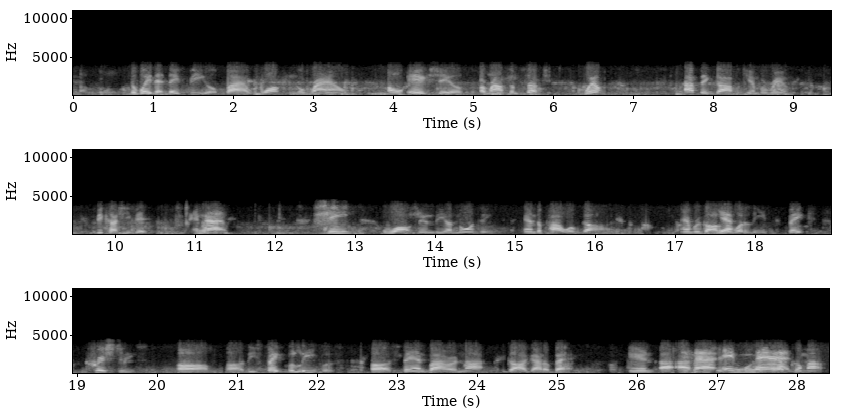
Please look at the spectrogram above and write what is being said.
the way that they feel by walking around on eggshells around some subject. Well, I thank God for Kim Burrell because she did. Amen. She walked in the anointing and the power of God. And regardless Yes. of whether these fake Christians, um, uh, these fake believers, uh, stand by or not, God got her back. And I, I Amen. appreciate the ones that have come out.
